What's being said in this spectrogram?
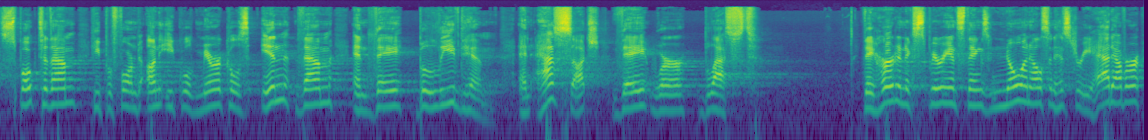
spoke to them, He performed unequaled miracles in them, and they believed Him and as such, they were blessed. They heard and experienced things no one else in history had ever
